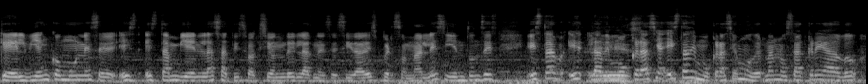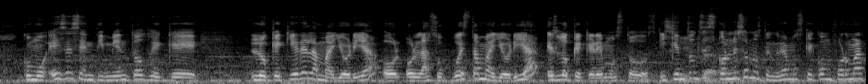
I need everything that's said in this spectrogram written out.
que el bien común es, es, es también la satisfacción de las necesidades personales y entonces esta, eh, la Es- democracia, esta democracia moderna nos ha creado como ese sentimiento de que lo que quiere la mayoría o, o la supuesta mayoría es lo que queremos todos. Y que Sí, entonces claro. con eso nos tendríamos que conformar.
